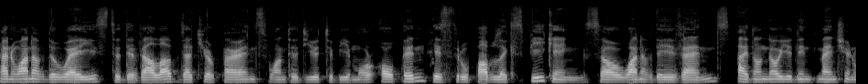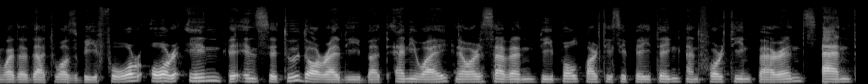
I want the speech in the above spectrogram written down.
And one of the ways to develop that your parents wanted you to be more open is through public speaking. So one of the events, I don't know, you didn't mention whether that was before or in the institute already, but anyway, there were seven people participating and 14 parents. And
